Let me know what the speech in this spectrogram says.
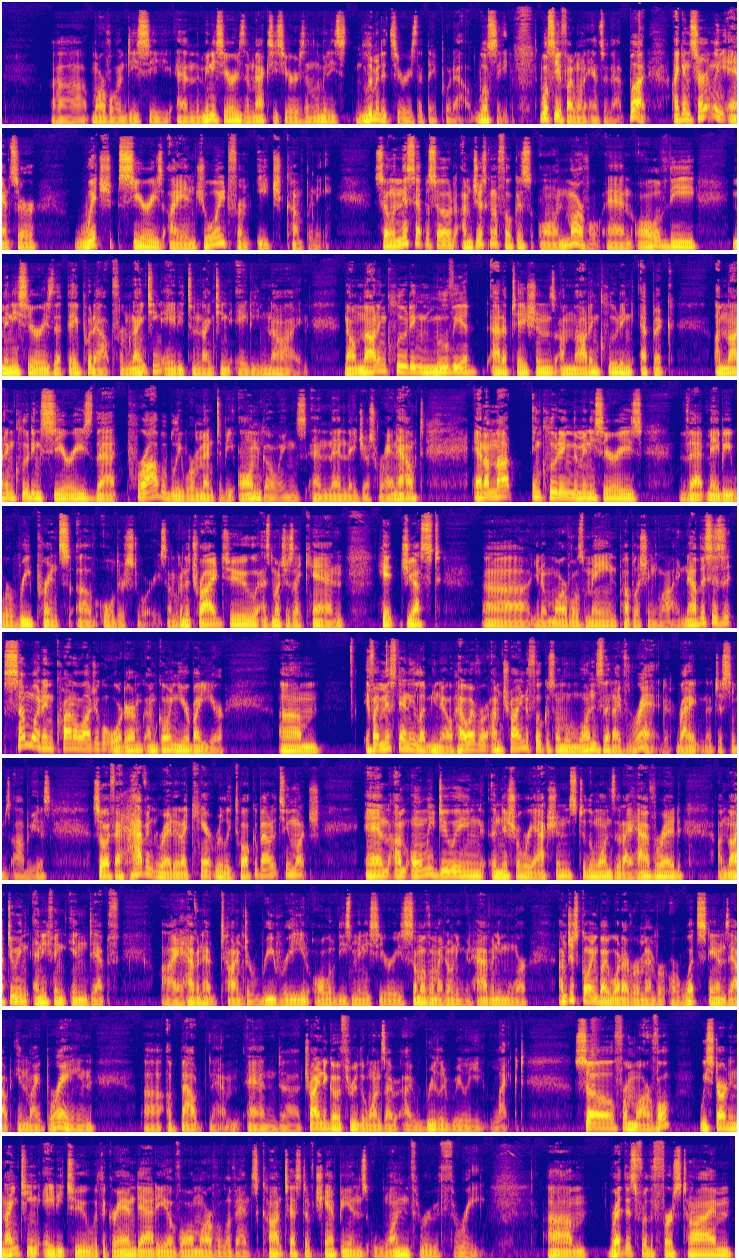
uh, Marvel and DC and the miniseries and maxi series and limited limited series that they put out. We'll see. We'll see if I want to answer that. But I can certainly answer which series I enjoyed from each company. So in this episode, I'm just going to focus on Marvel and all of the miniseries that they put out from 1980 to 1989. Now, I'm not including movie ad- adaptations, I'm not including epic, I'm not including series that probably were meant to be ongoings and then they just ran out. And I'm not including the miniseries that maybe were reprints of older stories. I'm going to try to, as much as I can, hit just uh, you know, Marvel's main publishing line. Now, this is somewhat in chronological order. I'm, I'm going year by year. Um, if I missed any, let me know. However, I'm trying to focus on the ones that I've read, right? And that just seems obvious. So if I haven't read it, I can't really talk about it too much. And I'm only doing initial reactions to the ones that I have read. I'm not doing anything in depth. I haven't had time to reread all of these miniseries. Some of them I don't even have anymore. I'm just going by what I remember or what stands out in my brain uh, about them and uh, trying to go through the ones I, I really, really liked. So for Marvel, we start in 1982 with the granddaddy of all Marvel events, Contest of Champions 1 through 3. Um, read this for the first time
